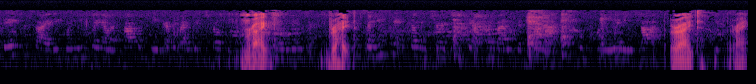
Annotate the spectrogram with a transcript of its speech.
today's society, when you play on a soccer team, everybody gets trophies. Right. No loser. Right. So you can't come in church and tell somebody that they're not on the Right. Right. Right.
